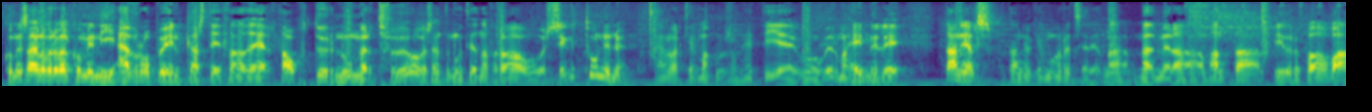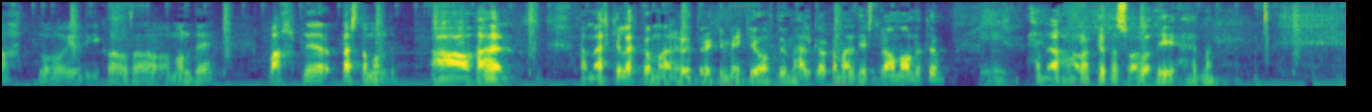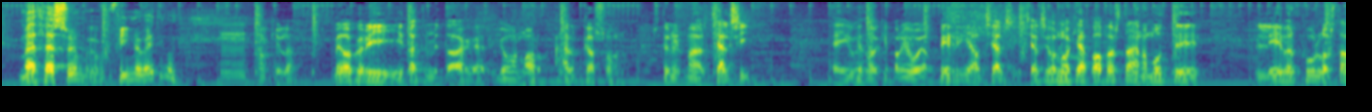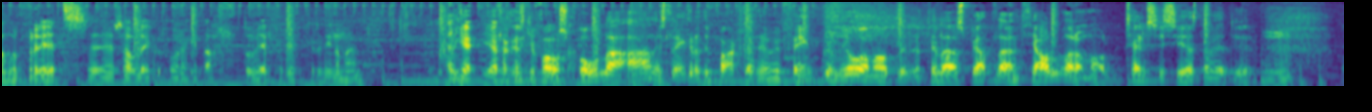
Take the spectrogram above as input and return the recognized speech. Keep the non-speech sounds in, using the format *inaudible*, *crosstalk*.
Komið sæl og verið velkomin í Evrópu innkasti, það er þáttur númer 2 og við sendum út hérna frá Sigtúninu. Elvar Kjell Magnússon heiti ég og við erum á heimili Daniels. Daniel Kjell Moritz er hérna með mér að vanda, býður upp á vatn og ég veit ekki hvað og hvað á, á mánudegi. Vatnið er besta mánudum. Já, það er, er merkilegt hvað maður hefur drukkið mikið oft um helga og hvað maður er þýstur á mánudum. Þannig að það er ágætt að svala því hérna með þessum fínu veitingum. Mm, algjörlega. Með okkur í, í þættum í dag er Jóhann Már Helgason, stundnismæður Chelsea. Eigum við þá ekki bara Jói að byrja á Chelsea? Chelsea var nú að keppa á första en á móti Liverpool á Stamford Bridge. Eh, Sáleikur fór ekkert allt og vel fyrir, fyrir þína menn. Ég, ég ætla kannski að fá að spóla aðeins lengra tilbaka því að við fengum Jóamál til, til að spjalla um þjálfaramál Chelsea síðasta vetur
